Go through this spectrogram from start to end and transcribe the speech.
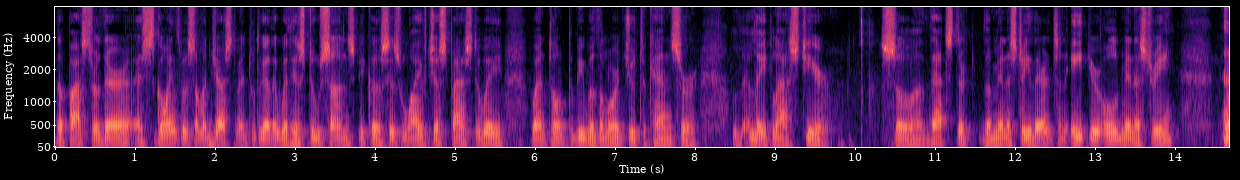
the pastor there, is going through some adjustment together with his two sons because his wife just passed away, went home to be with the Lord due to cancer late last year. So uh, that's the, the ministry there. It's an eight year old ministry.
